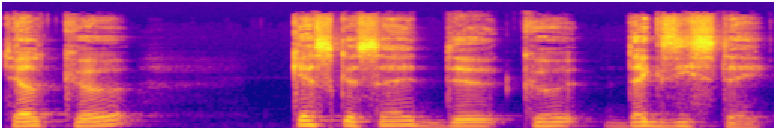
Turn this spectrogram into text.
telles que qu'est-ce que c'est que d'exister?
